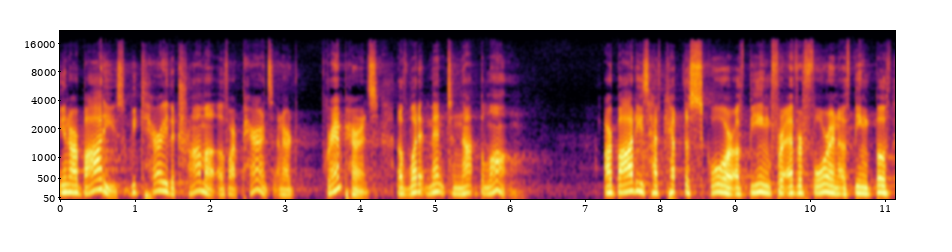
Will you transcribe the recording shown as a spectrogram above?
In our bodies, we carry the trauma of our parents and our grandparents of what it meant to not belong. Our bodies have kept the score of being forever foreign, of being both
